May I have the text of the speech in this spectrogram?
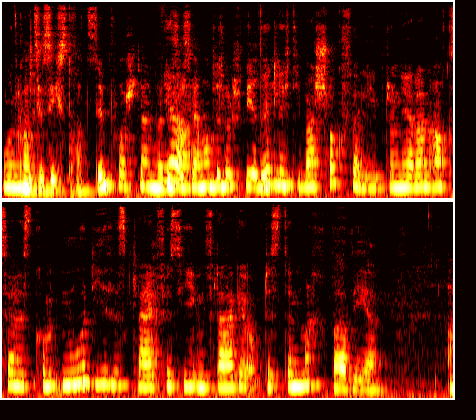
Und Konnte sie sich trotzdem vorstellen? Weil das ist ja immer ein bisschen schwierig. Wirklich, die war schockverliebt und hat dann auch gesagt, es kommt nur dieses Kleid für sie in Frage, ob das denn machbar wäre. Oh,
